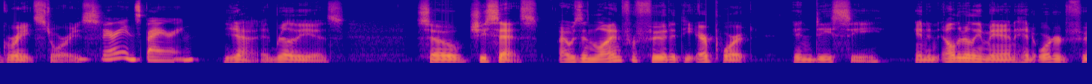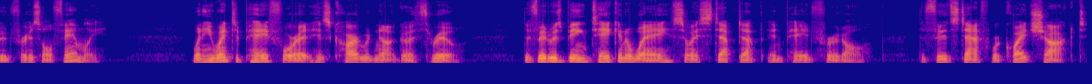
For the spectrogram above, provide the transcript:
great It's stories. very inspiring. Yeah, it really is. So she says, I was in line for food at the airport in DC, and an elderly man had ordered food for his whole family. When he went to pay for it, his card would not go through. The food was being taken away, so I stepped up and paid for it all. The food staff were quite shocked,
